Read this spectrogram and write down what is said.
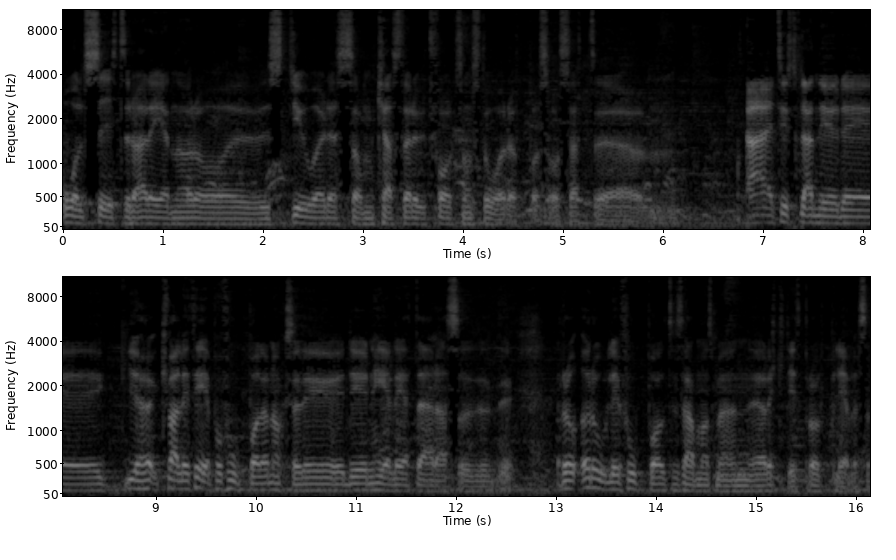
all-seater arenor och stewardess som kastar ut folk som står upp och så. så att, eh, Nej, Tyskland är ju det, kvalitet på fotbollen också. Det är, det är en helhet där alltså. Det, ro, rolig fotboll tillsammans med en riktigt bra upplevelse.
